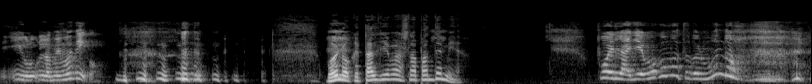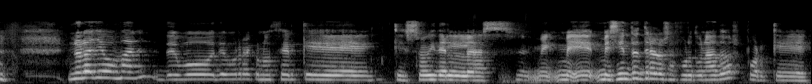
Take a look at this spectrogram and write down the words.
Y lo mismo digo. Bueno, ¿qué tal llevas la pandemia? Pues la llevo como todo el mundo. No la llevo mal, debo, debo reconocer que, que soy de las... Me, me- me siento entre los afortunados porque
